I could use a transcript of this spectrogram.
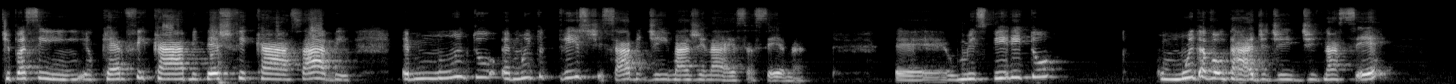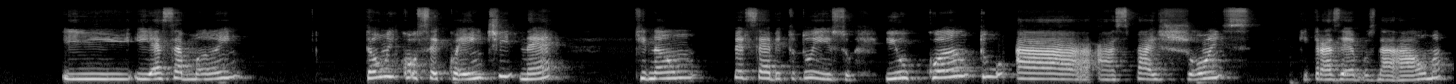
tipo assim, eu quero ficar, me deixe ficar, sabe? É muito, é muito triste, sabe, de imaginar essa cena. É, um espírito com muita vontade de, de nascer e, e essa mãe tão inconsequente, né, que não percebe tudo isso e o quanto a, as paixões que trazemos na alma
